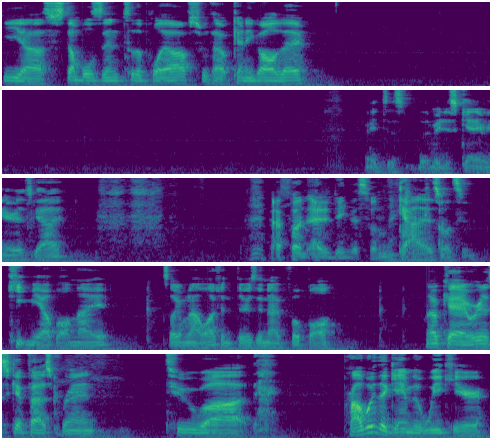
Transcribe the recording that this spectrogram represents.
He uh, stumbles into the playoffs without Kenny Golladay. Let me just let me just can't even hear this guy. Have fun editing this one. God, this one's gonna keep me up all night. It's like I'm not watching Thursday night football. Okay, we're gonna skip past Brent to uh, probably the game of the week here.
